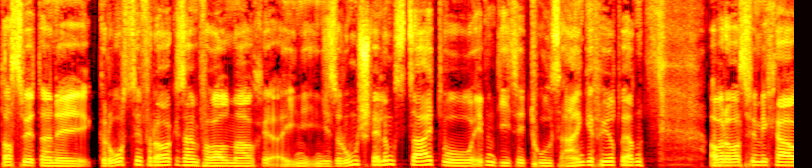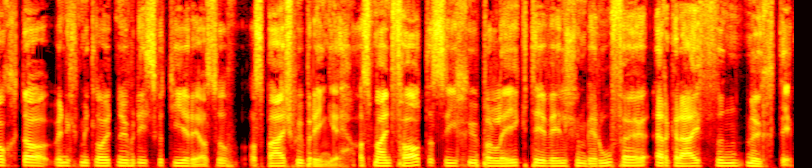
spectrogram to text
Das wird eine große Frage sein, vor allem auch in, in dieser Umstellungszeit, wo eben diese Tools eingeführt werden. Aber was für mich auch da, wenn ich mit Leuten über diskutiere, also als Beispiel bringe, als mein Vater sich überlegte, welchen Beruf er ergreifen möchte,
